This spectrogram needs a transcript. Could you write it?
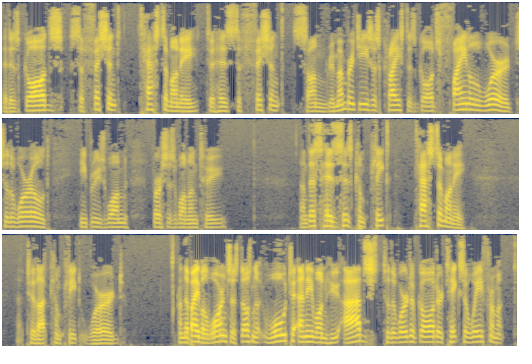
it is God's sufficient testimony to his sufficient Son. Remember Jesus Christ as God's final word to the world, Hebrews 1, verses 1 and 2. And this is his complete testimony uh, to that complete word. And the Bible warns us, doesn't it? Woe to anyone who adds to the word of God or takes away from it,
